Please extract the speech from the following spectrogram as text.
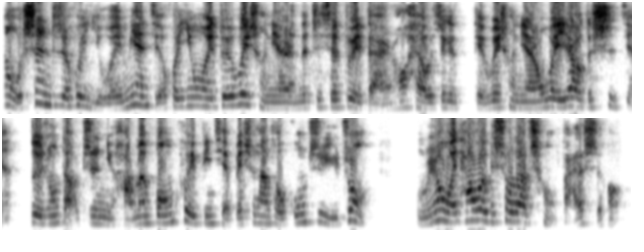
那我甚至会以为面姐会因为对未成年人的这些对待，然后还有这个给未成年人喂药的事件，最终导致女孩们崩溃，并且被摄像头公之于众。我们认为她会受到惩罚的时候。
